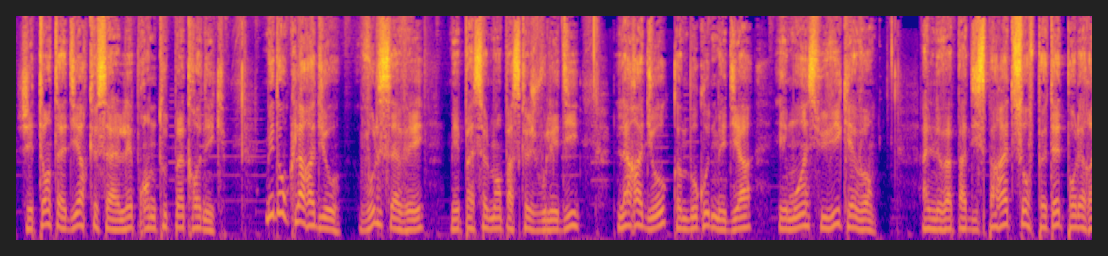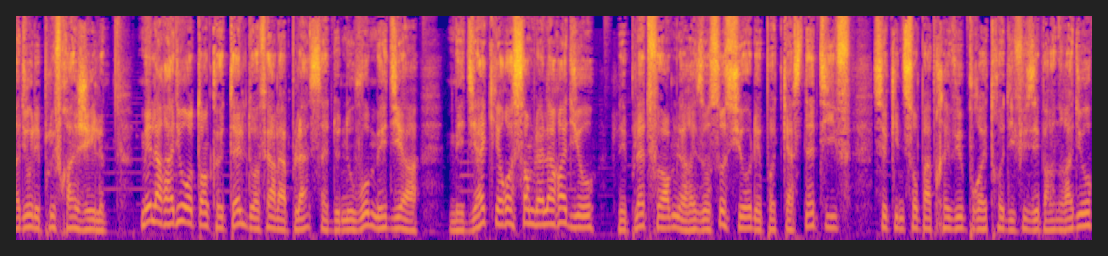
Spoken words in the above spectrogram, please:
j'ai tant à dire que ça allait prendre toute ma chronique. Mais donc la radio, vous le savez, mais pas seulement parce que je vous l'ai dit, la radio, comme beaucoup de médias, est moins suivie qu'avant. Elle ne va pas disparaître, sauf peut-être pour les radios les plus fragiles. Mais la radio en tant que telle doit faire la place à de nouveaux médias. Médias qui ressemblent à la radio. Les plateformes, les réseaux sociaux, les podcasts natifs, ceux qui ne sont pas prévus pour être diffusés par une radio.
